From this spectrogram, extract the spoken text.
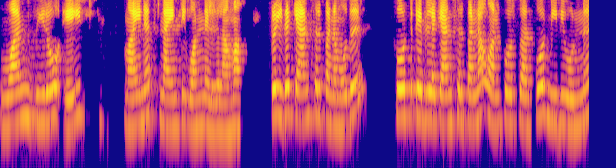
108 minus 91 எழுதலாமா? இதை கேன்சல் பண்ணும்போது ஃபோர்த் டேபிள்ல கேன்சல் பண்ணா ஒன் ஃபோர் சார் ஃபோர் மீதி ஒன்னு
